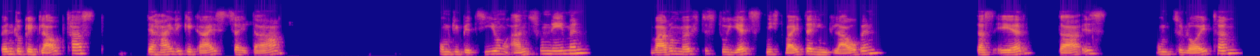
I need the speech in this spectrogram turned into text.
Wenn du geglaubt hast, der Heilige Geist sei da, um die Beziehung anzunehmen, warum möchtest du jetzt nicht weiterhin glauben, dass er da ist, um zu läutern,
